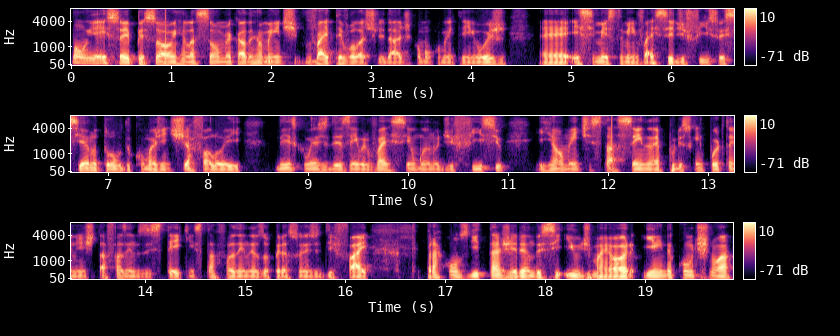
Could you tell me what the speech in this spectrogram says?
Bom, e é isso aí, pessoal. Em relação ao mercado, realmente vai ter volatilidade, como eu comentei hoje. É, esse mês também vai ser difícil. Esse ano todo, como a gente já falou aí, desde o começo de dezembro, vai ser um ano difícil e realmente está sendo, né? Por isso que é importante a gente estar tá fazendo os staking, estar fazendo as operações de DeFi para conseguir estar tá gerando esse yield maior e ainda continuar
